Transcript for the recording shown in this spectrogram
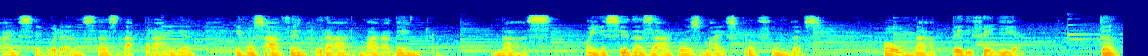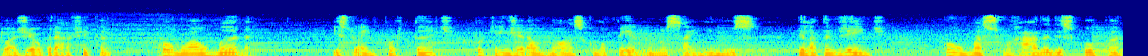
as seguranças da praia e nos aventurar mar adentro, nas conhecidas águas mais profundas ou na periferia, tanto a geográfica como a humana. Isto é importante porque, em geral, nós, como Pedro, nos saímos pela tangente com uma surrada desculpa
